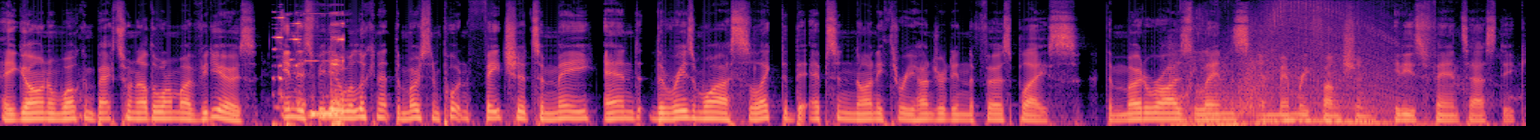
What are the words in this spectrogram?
Hey going and welcome back to another one of my videos. In this video we're looking at the most important feature to me and the reason why I selected the Epson 9300 in the first place. The motorized lens and memory function. It is fantastic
